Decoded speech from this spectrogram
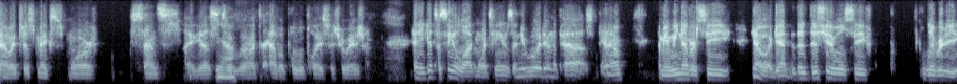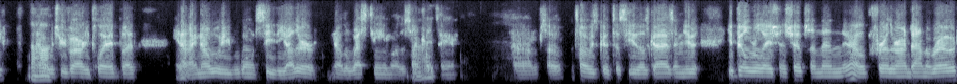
know, it just makes more sense, I guess, Yeah. to uh, to have a pool play situation. And you get to see a lot more teams than you would in the past. You know, I mean, we never see you know, again, th- this year we'll see Liberty, uh, Uh-huh. which we've already played, but you know, I know we won't see the other, you know, the West team or the Central Right. team. Um, so it's always good to see those guys, and you you build relationships, and then you know, further on down the road,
